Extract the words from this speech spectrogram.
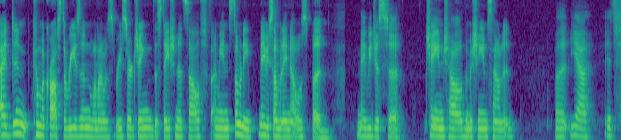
I, I didn't come across the reason when I was researching the station itself. I mean, somebody, maybe somebody knows, but Mm. maybe just to change how the machine sounded. But yeah, it's,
